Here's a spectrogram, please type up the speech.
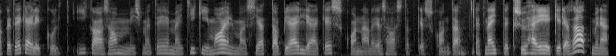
aga tegelikult iga samm, mis me teeme digimaailmas, jätab jälje keskkonnale ja saastab keskkonda. et näiteks ühe e-kirja saatmine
